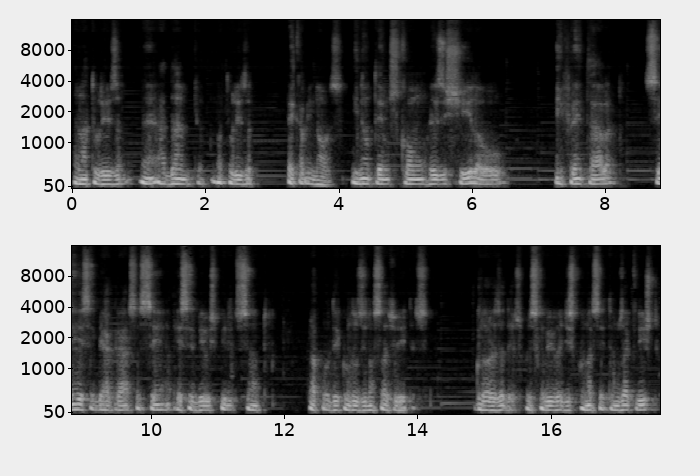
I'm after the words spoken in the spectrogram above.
a natureza né, adâmica, a natureza pecaminosa, e não temos como resisti-la ou enfrentá-la sem receber a graça, sem receber o Espírito Santo para poder conduzir nossas vidas. Glórias a Deus. Por isso que a Bíblia diz que quando aceitamos a Cristo,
